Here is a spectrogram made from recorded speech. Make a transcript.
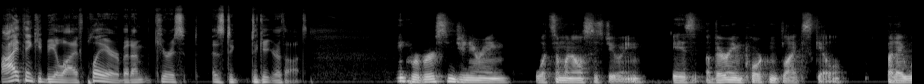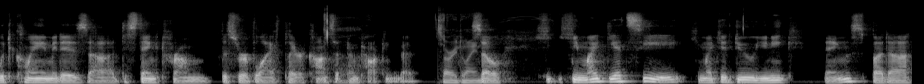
I think he'd be a live player, but I'm curious as to, to get your thoughts. I think reverse engineering what someone else is doing is a very important life skill but I would claim it is uh, distinct from the sort of live player concept I'm talking about. Sorry, Dwayne. So he, he might yet see, he might yet do unique things, but uh,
